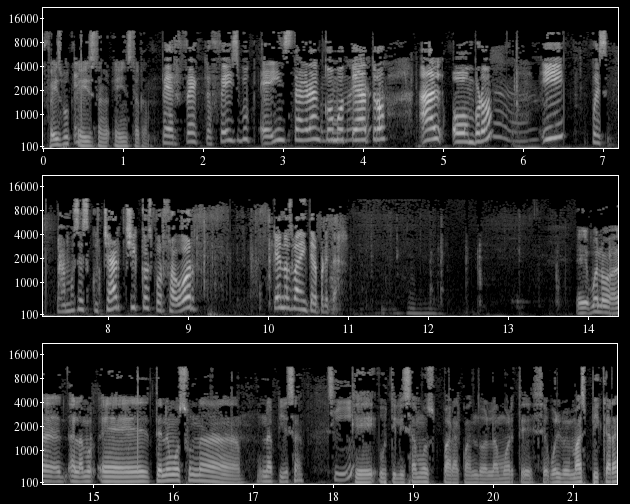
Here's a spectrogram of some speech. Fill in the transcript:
Facebook En- e, Insta- e Instagram. Perfecto, Facebook e Instagram como Teatro al Hombro. Y pues vamos a escuchar, chicos, por favor. ¿Qué nos van a interpretar? Eh, bueno, eh, a la eh, tenemos una, una pieza Sí. que utilizamos para cuando la muerte se vuelve más pícara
